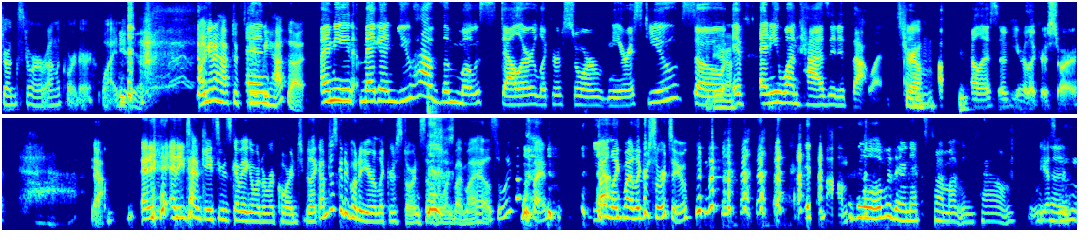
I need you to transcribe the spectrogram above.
drugstore around the corner wine. yeah. I'm gonna have to see if we have that. I mean, Megan, you have the most stellar liquor store nearest you. So do. if anyone has it, it's that one. It's true. Mhm. Jealous of your liquor store. yeah. And anytime Casey was coming over to record, she'd be like, "I'm just gonna go to your liquor store instead of the one by my house." I'm like, "That's fine. I like my liquor store too." It's bomb. go over there next time I'm in town. Yes, because.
